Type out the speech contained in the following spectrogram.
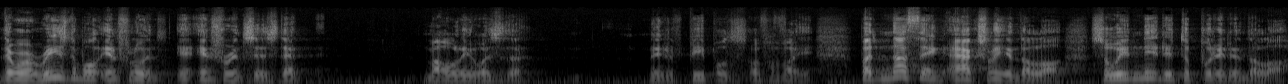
there were reasonable inferences that Maoli was the native peoples of Hawaii, but nothing actually in the law. So we needed to put it in the law.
